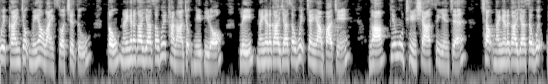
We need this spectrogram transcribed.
ဝတ်ဂိုင်းကျုပ်မင်းအောင်လိုင်းစောချစ်သူ၃နိုင်ငံတကာရာဇဝတ်ဌာနချုပ်နေပြီးတော့၄နိုင်ငံတကာရာဇဝတ်ကြံရပါခြင်း၅ပြစ်မှုထင်ရှားစီရင်ချက်6နိုင်ငံတကာရာဇဝတ်ဝ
